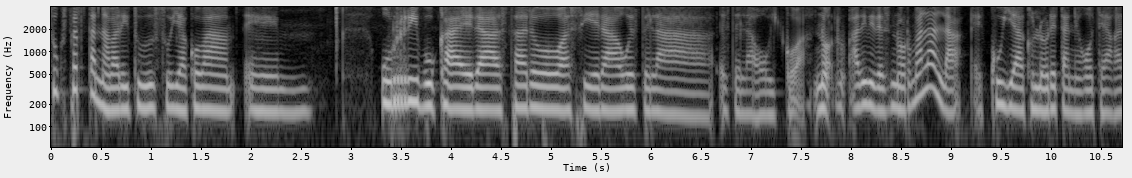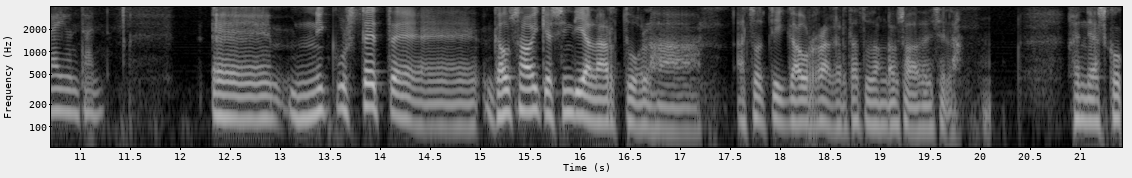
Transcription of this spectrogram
zuk zertan nabaritu duzu, Jakoba, em, urri bukaera, zaro hasiera hau ez dela, ez dela ohikoa. No, adibidez, normala da eh, kuiak loretan egotea gara hontan. E, nik ustet e, gauza hoik ezin diala hartu la atzotik gaurra gertatu dan gauza bat bezala. Jende asko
